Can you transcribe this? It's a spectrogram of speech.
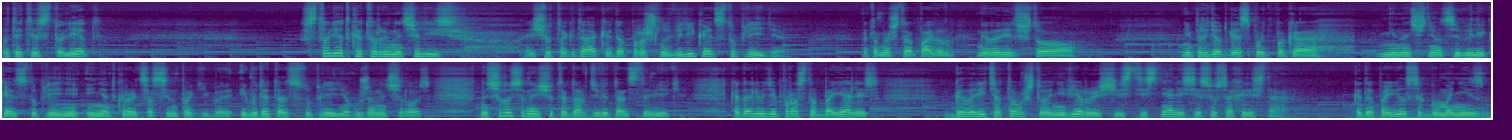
вот эти сто лет, сто лет, которые начались еще тогда, когда прошло великое отступление. Потому что Павел говорит, что не придет Господь, пока не начнется великое отступление и не откроется сын погибели. И вот это отступление уже началось. Началось оно еще тогда в XIX веке, когда люди просто боялись говорить о том, что они верующие, стеснялись Иисуса Христа – когда появился гуманизм,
